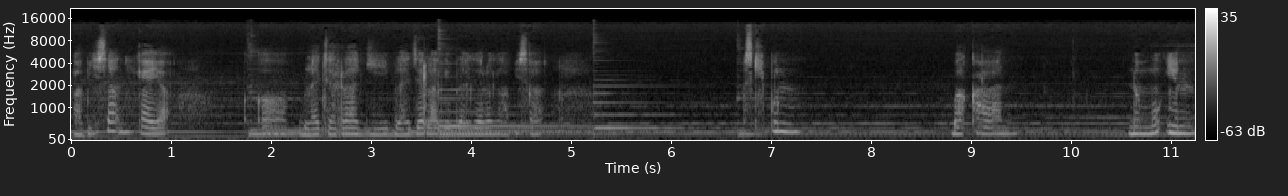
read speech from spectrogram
Nggak bisa nih kayak uh, belajar lagi belajar lagi belajar nggak bisa. Meskipun bakalan nemuin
